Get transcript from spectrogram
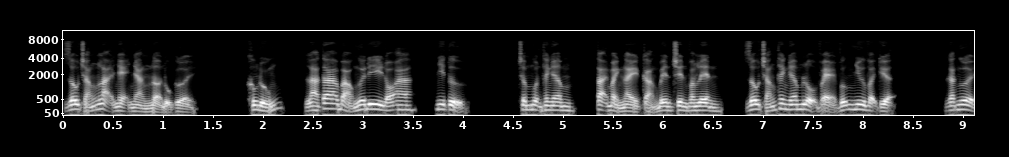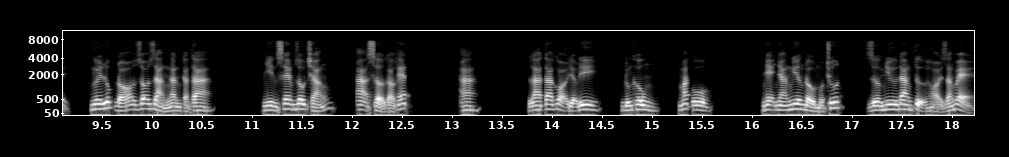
dâu trắng lại nhẹ nhàng nở nụ cười. Không đúng là ta bảo ngươi đi đó a nhi tử. Trầm muộn thanh âm tại mảnh này cảng bên trên văng lên dâu trắng thanh âm lộ vẻ vững như vậy kiện. Gạt người, ngươi lúc đó rõ ràng ngăn cả ta. Nhìn xem dâu trắng ạ sở gào thét. A là ta gọi điệu đi đúng không mắt cô nhẹ nhàng nghiêng đầu một chút dường như đang tự hỏi dáng vẻ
